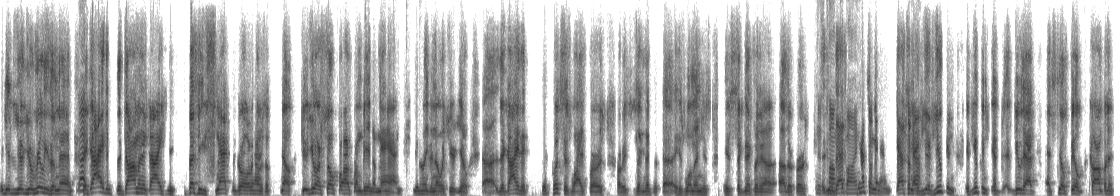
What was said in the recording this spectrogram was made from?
you you're, you're really the man. The guy, the, the dominant guy, especially you smack the girl around or something. No, you you are so far from being a man. You don't even know what you're. You know, uh, the guy that. That puts his wife first, or his significant, uh, his woman, his his significant uh, other first. His You know, that's, that's a man. That's a man. If you can, if you can uh, do that and still feel confident,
